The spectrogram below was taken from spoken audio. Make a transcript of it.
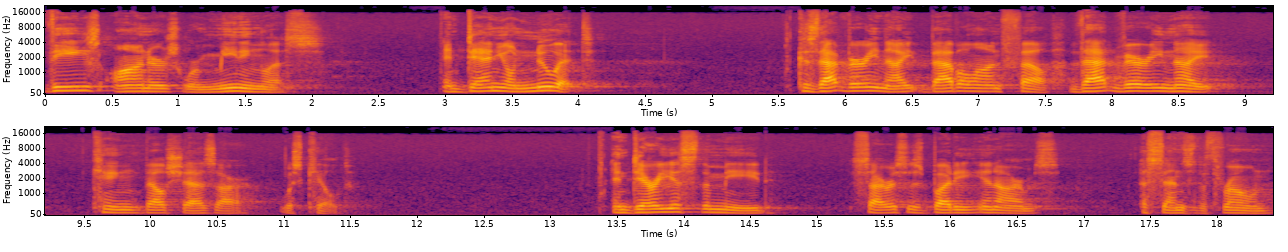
These honors were meaningless. And Daniel knew it. Because that very night, Babylon fell. That very night, King Belshazzar was killed. And Darius the Mede, Cyrus's buddy in arms, ascends the throne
